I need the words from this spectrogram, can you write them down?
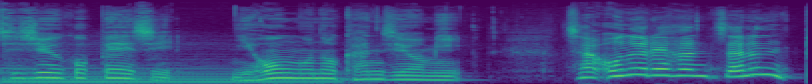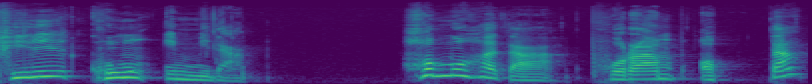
85ページ、日本語の漢字読み。 자, 오늘의 한자는 빌공입니다. 허무하다, 보람 없다,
